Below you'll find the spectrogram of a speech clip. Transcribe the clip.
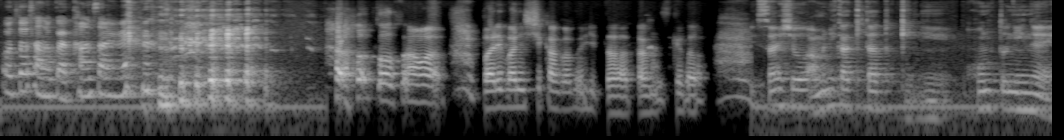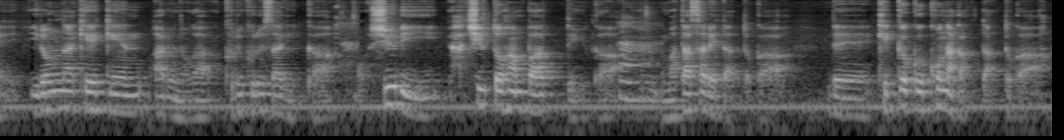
お父さんの声は関西弁。お父さんはバリバリシカゴの人だったんですけど。最初アメリカ来た時に本当にねいろんな経験あるのがくるくる詐欺か修理中途半端っていうか、うん待たされたとかで結局来なかったとか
